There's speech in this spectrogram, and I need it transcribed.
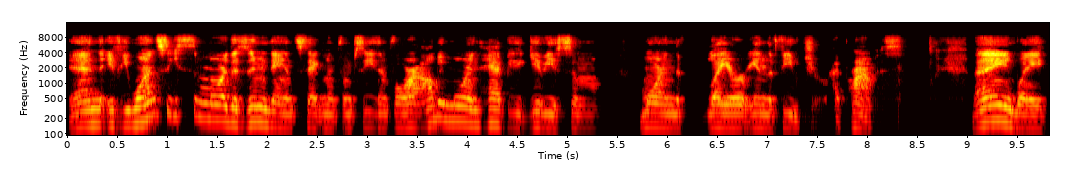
And if you want to see some more of the Zoom Dance segment from Season 4, I'll be more than happy to give you some more in the later in the future. I promise. But anyway,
